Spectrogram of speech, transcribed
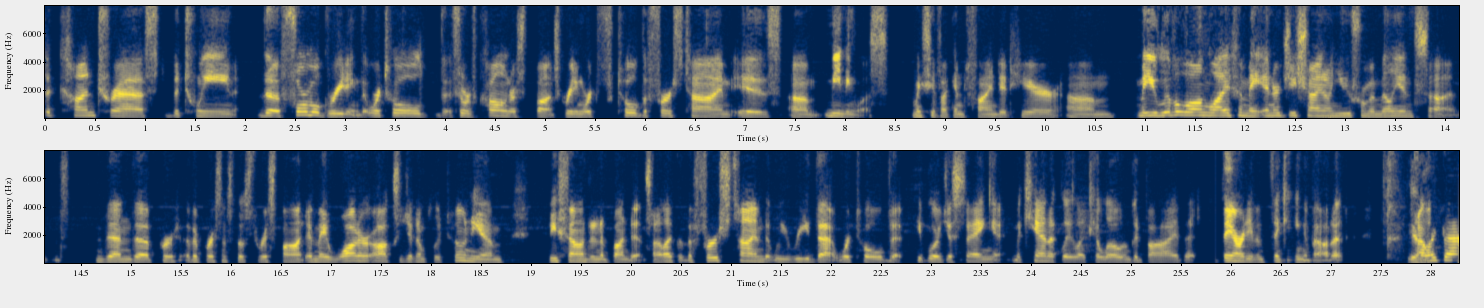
the contrast between the formal greeting that we're told, the sort of call and response greeting, we're told the first time is um, meaningless. Let me see if I can find it here. Um, may you live a long life and may energy shine on you from a million suns. Then the per- other person's supposed to respond, and may water, oxygen, and plutonium be found in abundance. And I like that the first time that we read that, we're told that people are just saying it mechanically, like hello and goodbye, but they aren't even thinking about it. Yeah. I like that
